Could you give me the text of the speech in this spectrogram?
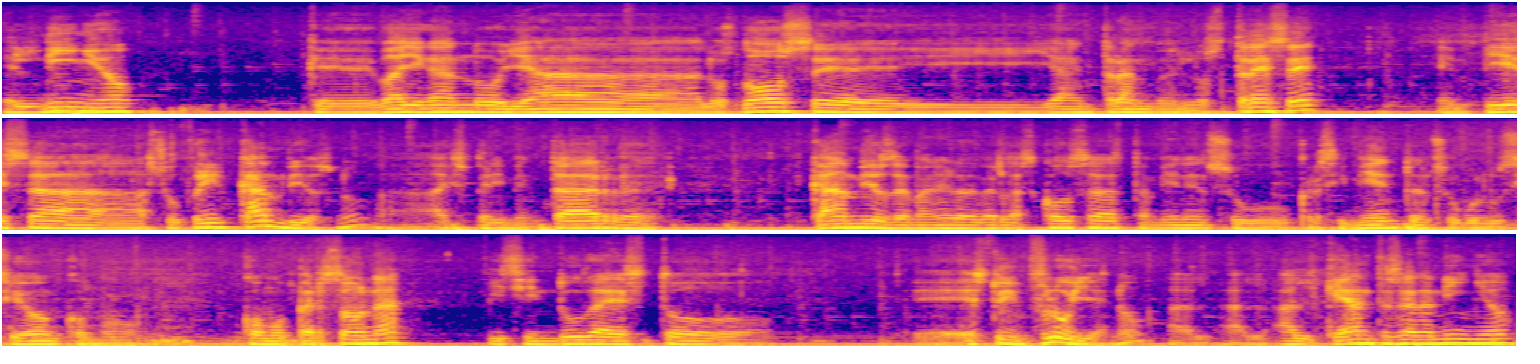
el niño que va llegando ya a los 12 y ya entrando en los 13, empieza a sufrir cambios, ¿no? A experimentar cambios de manera de ver las cosas, también en su crecimiento, en su evolución como, como persona, y sin duda esto eh, esto influye, ¿no? Al, que antes era niño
